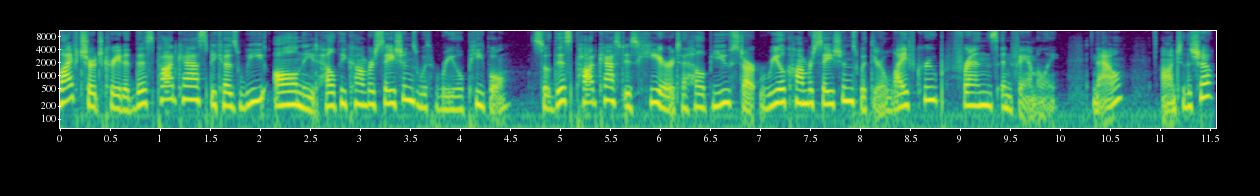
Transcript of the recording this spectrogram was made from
Life Church created this podcast because we all need healthy conversations with real people. So, this podcast is here to help you start real conversations with your life group, friends, and family. Now, on to the show.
